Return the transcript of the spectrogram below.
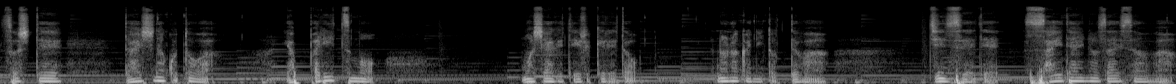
そして大事なことはやっぱりいつも申し上げているけれど野中にとっては人生で最大の財産は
